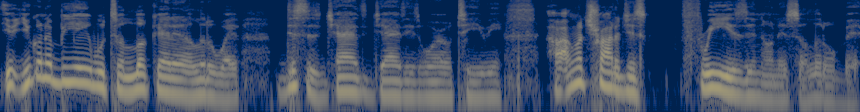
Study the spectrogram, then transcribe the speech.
You, going to be able to look at it a little way. This is Jazz Jazzy's World TV. I'm to try to just freeze in on this a little bit.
